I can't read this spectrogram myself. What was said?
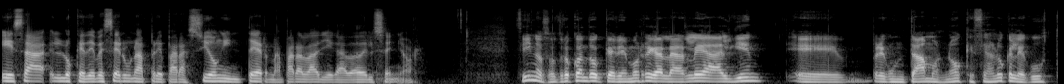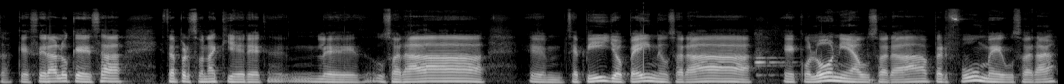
esa lo que debe ser una preparación interna para la llegada del Señor. Sí, nosotros cuando queremos regalarle a alguien, eh, preguntamos, ¿no? ¿Qué será lo que le gusta? ¿Qué será lo que esa, persona quiere? ¿Le usará em, cepillo, peine, usará eh, colonia, usará perfume, usará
